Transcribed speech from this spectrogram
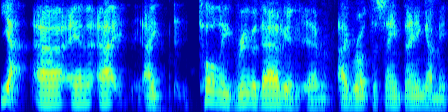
Yeah, uh, and I I totally agree with that. I wrote the same thing. I mean,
